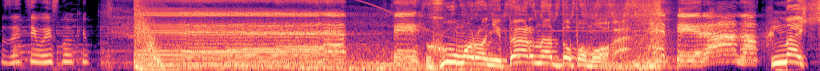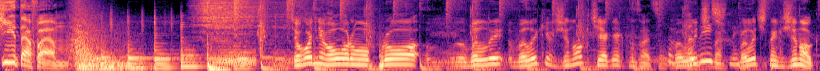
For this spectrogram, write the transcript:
за ці висновки. Гуморитарна допомога Хеппі ранок на Hit FM. Сьогодні говоримо про вели, великих жінок, чи як, як називається? Величних, Величних. величних жінок.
